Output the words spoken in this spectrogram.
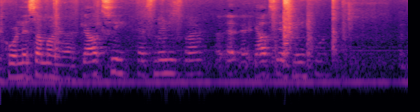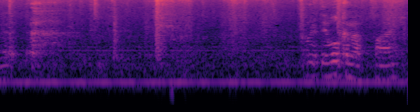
recording this on my uh, Galaxy S Mini 5, uh, uh, Galaxy S Mini 4. I if they will come out fine.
